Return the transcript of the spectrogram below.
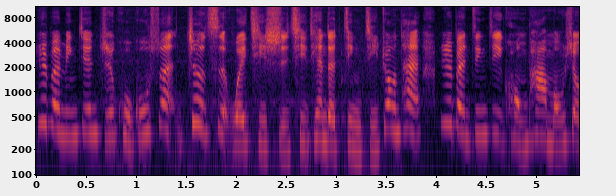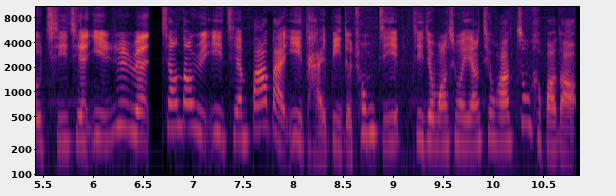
日本民间疾苦估算，这次为期十七天的紧急状态，日本经济恐怕蒙受七千亿日元，相当于一千八百亿台币的冲击。记者王新文、杨启华综合报道。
